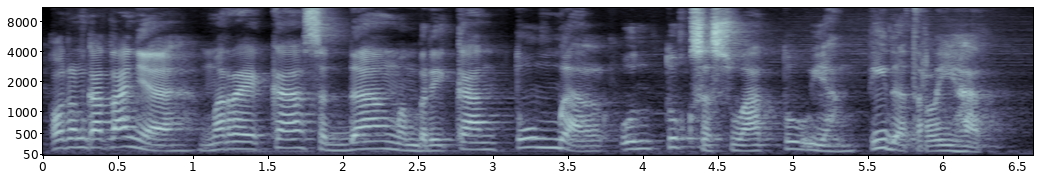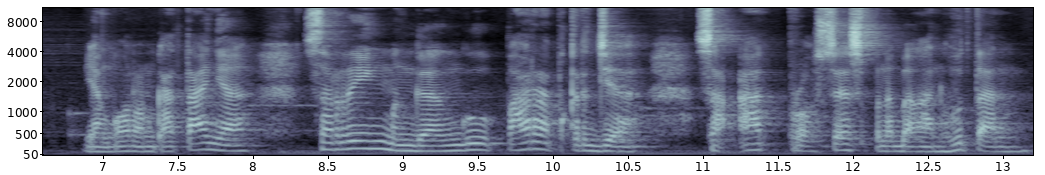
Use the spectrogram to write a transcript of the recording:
Konon katanya mereka sedang memberikan tumbal untuk sesuatu yang tidak terlihat. Yang konon katanya sering mengganggu para pekerja saat proses penebangan hutan.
